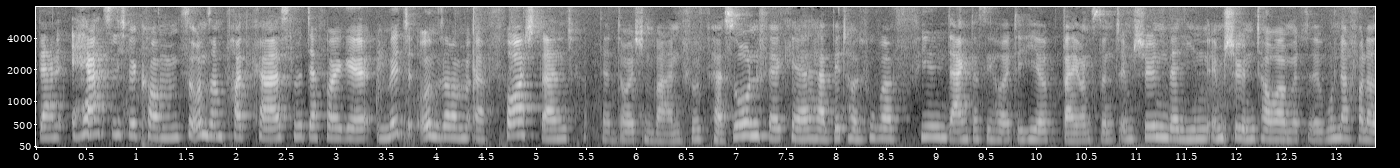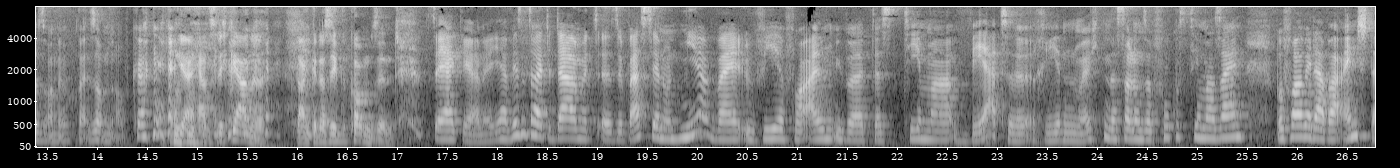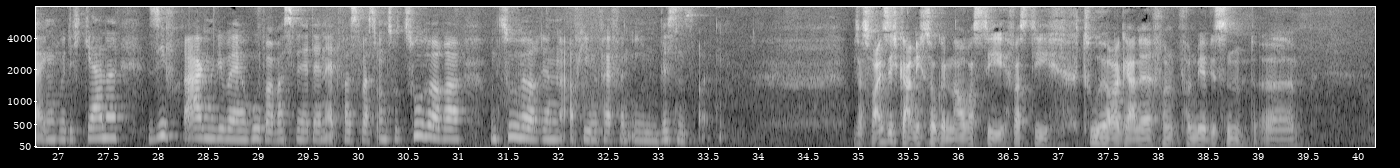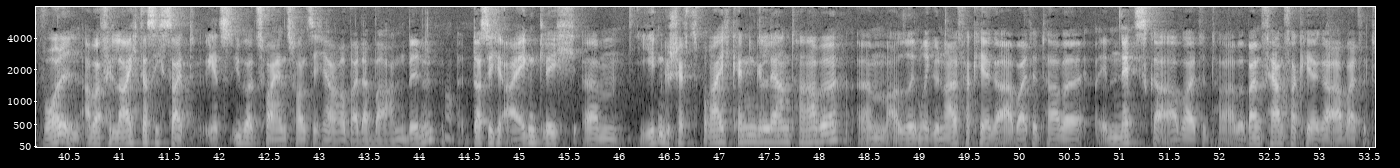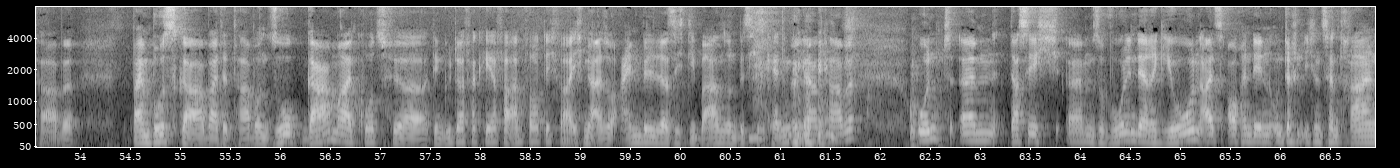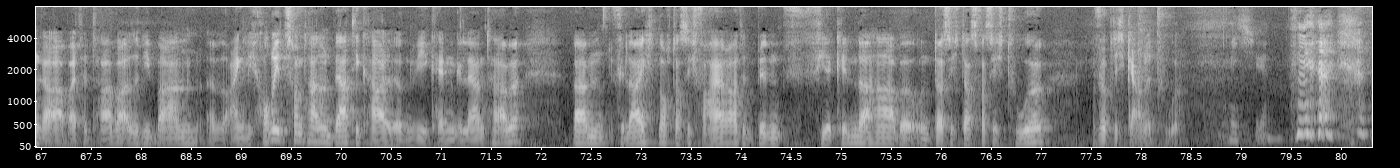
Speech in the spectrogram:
Dann herzlich willkommen zu unserem Podcast mit der Folge mit unserem äh, Vorstand der Deutschen Bahn für Personenverkehr, Herr Bithold Huber. Vielen Dank, dass Sie heute hier bei uns sind, im schönen Berlin, im schönen Tower mit äh, wundervoller Sonne bei Sonnenaufgang. Ja, herzlich gerne. Danke, dass Sie gekommen sind. Sehr gerne. Ja, wir sind heute da mit äh, Sebastian und mir, weil wir vor allem über das Thema Werte reden möchten. Das soll unser Fokusthema sein. Bevor wir da aber einsteigen, würde ich gerne Sie fragen, lieber Herr Huber, was wäre denn etwas, etwas, was unsere Zuhörer und Zuhörerinnen auf jeden Fall von Ihnen wissen sollten? Das weiß ich gar nicht so genau, was die, was die Zuhörer gerne von, von mir wissen äh, wollen. Aber vielleicht, dass ich seit jetzt über 22 Jahren bei der Bahn bin, oh. dass ich eigentlich ähm, jeden Geschäftsbereich kennengelernt habe, ähm, also im Regionalverkehr gearbeitet habe, im Netz gearbeitet habe, beim Fernverkehr gearbeitet habe, beim Bus gearbeitet habe und sogar mal kurz für den Güterverkehr verantwortlich war. Ich mir also einbilde, dass ich die Bahn so ein bisschen kennengelernt habe. Und ähm, dass ich ähm, sowohl in der Region als auch in den unterschiedlichen Zentralen gearbeitet habe, also die Bahn also eigentlich horizontal und vertikal irgendwie kennengelernt habe. Ähm, vielleicht noch, dass ich verheiratet bin, vier Kinder habe und dass ich das, was ich tue, wirklich gerne tue. Nicht schön.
